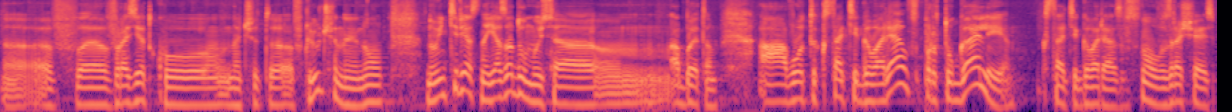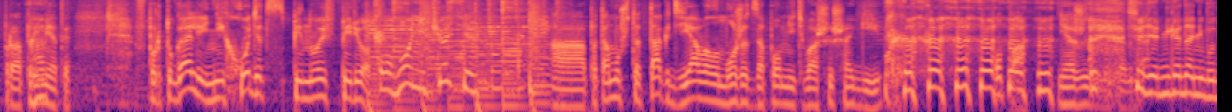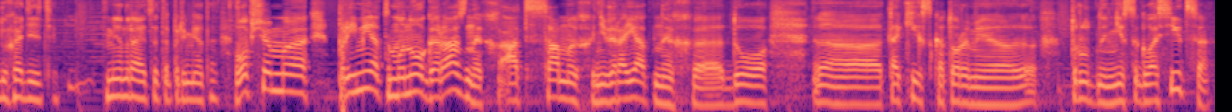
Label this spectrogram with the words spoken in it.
э, в, в розетку, значит, э, включены. Но, но интересно, я задумаюсь о, об этом. А вот, кстати говоря, в Португалии кстати говоря, снова возвращаясь про приметы, а? в Португалии не ходят спиной вперед. Ого, ничего себе! А, потому что так дьявол может запомнить ваши шаги. Опа, неожиданно. Все, я никогда не буду ходить. Мне нравится эта примета. В общем, э, примет много разных, от самых невероятных э, до э, таких, с которыми э, трудно не согласиться.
